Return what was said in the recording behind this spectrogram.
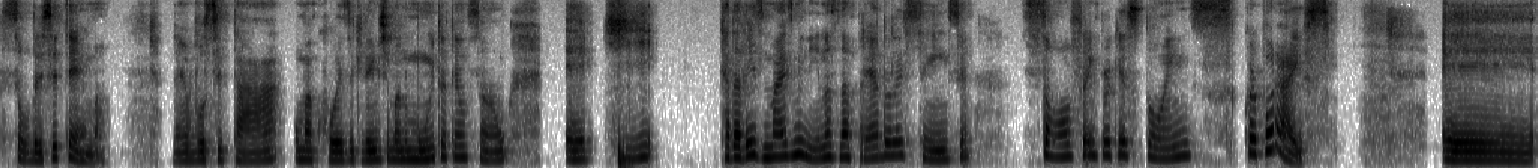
sobre esse tema. Né? Eu vou citar uma coisa que vem me chamando muita atenção, é que cada vez mais meninas na pré-adolescência sofrem por questões corporais. É,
